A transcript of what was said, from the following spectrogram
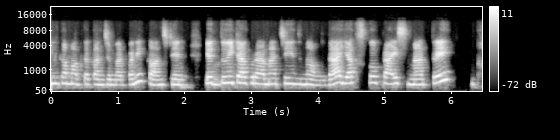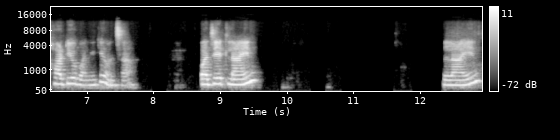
income of the consumer पनि कन्सटेन्ट यो दुईटा कुरामा चेन्ज नहुँदा यक्सको प्राइस मात्रै घट्यो भने के हुन्छ? Budget line line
